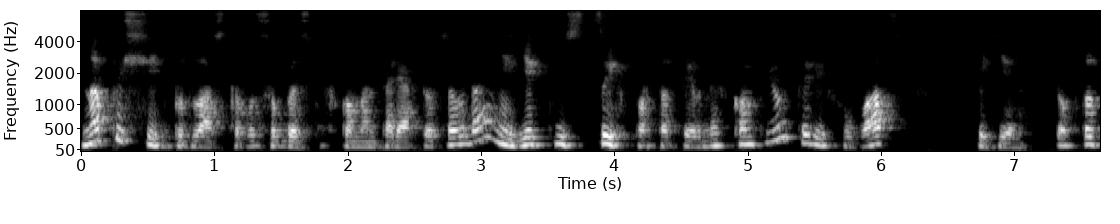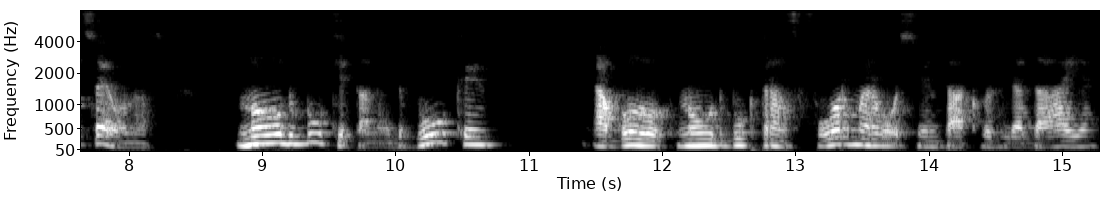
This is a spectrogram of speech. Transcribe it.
Напишіть, будь ласка, в особистих коментарях до завдання, які з цих портативних комп'ютерів у вас є. Тобто це у нас ноутбуки та нетбуки, або ноутбук-трансформер, ось він так виглядає.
